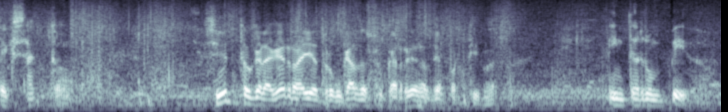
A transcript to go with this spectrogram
Exacto. Siento que la guerra haya truncado su carrera deportiva. Interrumpido.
